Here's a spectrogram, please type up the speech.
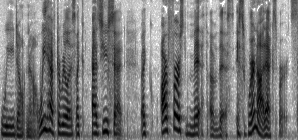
we don't know. We have to realize, like as you said, like our first myth of this is we're not experts.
